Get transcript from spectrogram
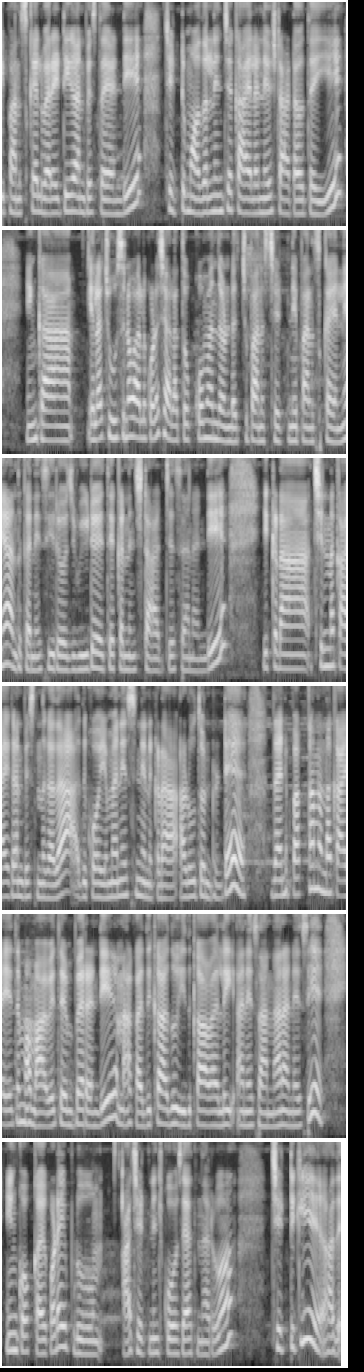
ఈ పనసకాయలు వెరైటీగా అనిపిస్తాయండి. చెట్టు మొదల నుంచే కాయలు అనేవి స్టార్ట్ అవుతాయి. ఇంకా ఇలా చూసిన వాళ్ళు కూడా చాలా తక్కువ మంది ఉండొచ్చు పనస చెట్టుని పనసకాయల్ని. అందుకనేసి ఈరోజు వీడియో అయితే ఇక్కడ నుంచి స్టార్ట్ చేశానండి. ఇక్కడ చిన్న కాయ కనిపిస్తుంది కదా అది కోయమనేసి నేను ఇక్కడ అడుగుతుంటుంటే దాని పక్కన ఉన్న కాయ అయితే మా మావే తెంపారండి. నాకు అది కాదు ఇది కావాలి అనేసి అన్నాను అనేసి ఇంకొక కాయ కూడా ఇప్పుడు ఆ చెట్టు నుంచి కోసేస్తున్నారు. చెట్టుకి అదే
